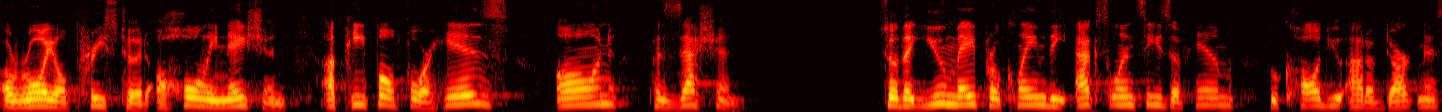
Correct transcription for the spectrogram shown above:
a royal priesthood, a holy nation, a people for his own possession, so that you may proclaim the excellencies of him who called you out of darkness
